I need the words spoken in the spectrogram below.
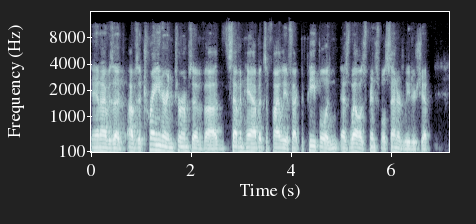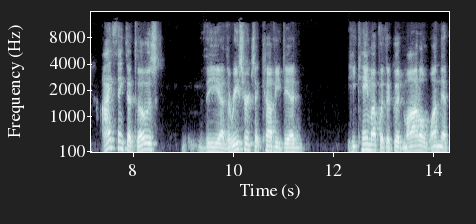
and I was a I was a trainer in terms of uh, seven habits of highly effective people, and as well as principle centered leadership. I think that those the uh, the research that Covey did, he came up with a good model, one that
